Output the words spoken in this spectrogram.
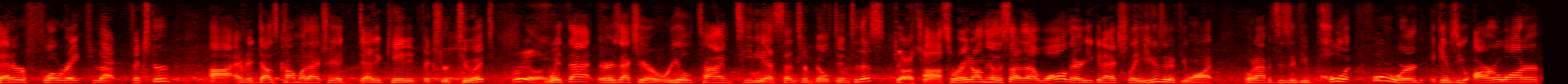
better flow rate through that fixture. Uh, and it does come with actually a dedicated fixture to it. Really? With that, there is actually a real-time TDS sensor built into this. Gotcha. Uh, so right on the other side of that wall there, you can actually use it if you want. What happens is if you pull it forward, it gives you RO water.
